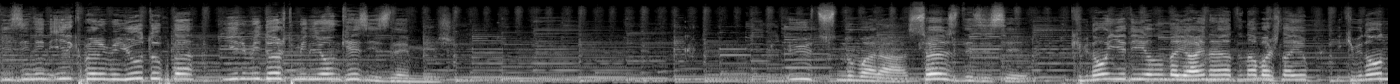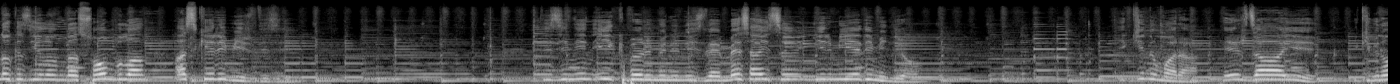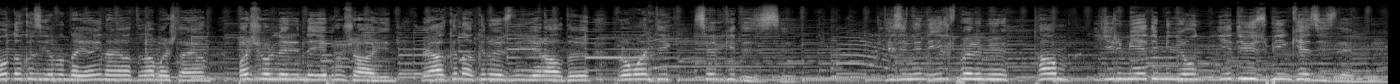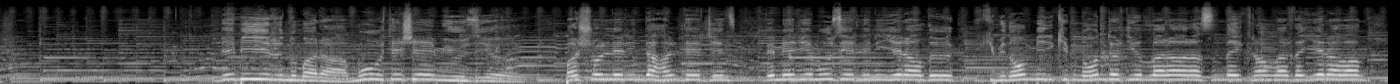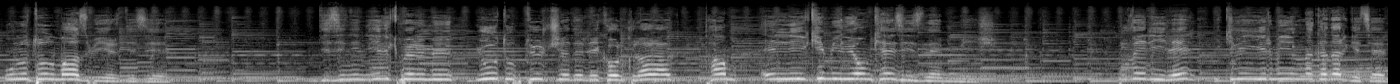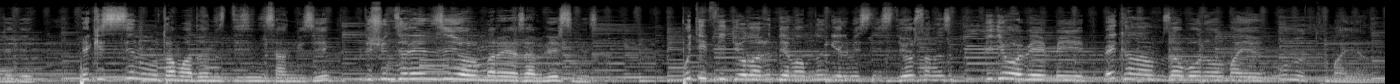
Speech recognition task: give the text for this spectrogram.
Dizinin ilk bölümü YouTube'da 24 milyon kez izlenmiş. 3 numara Söz dizisi 2017 yılında yayın hayatına başlayıp 2019 yılında son bulan askeri bir dizi. Dizinin ilk bölümünün izlenme sayısı 27 milyon. 2 numara Herzai 2019 yılında yayın hayatına başlayan başrollerinde Ebru Şahin ve Akın Akın Öz'ün yer aldığı romantik sevgi dizisi. Dizinin ilk bölümü tam 27 milyon 700 bin kez izlenmiş. Ve bir numara Muhteşem Yüzyıl. Başrollerinde Halit Ergenç ve Meryem Uzerli'nin yer aldığı 2011-2014 yılları arasında ekranlarda yer alan unutulmaz bir dizi. Dizinin ilk bölümü YouTube Türkçe'de rekor kırarak tam 52 milyon kez izlenmiş. Bu veriler 2020 yılına kadar geçerlidir. Peki sizin unutamadığınız diziniz hangisi? Düşüncelerinizi yorumlara yazabilirsiniz. Tip videoların devamının gelmesini istiyorsanız videoyu beğenmeyi ve kanalımıza abone olmayı unutmayın.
